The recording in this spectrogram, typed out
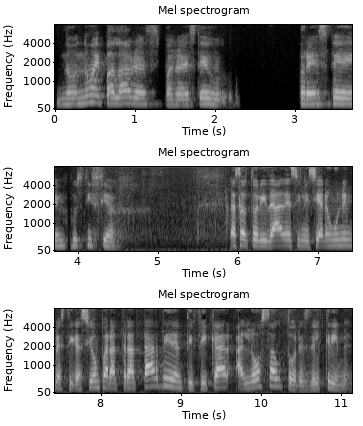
no, no hay palabras para este para esta injusticia. Las autoridades iniciaron una investigación para tratar de identificar a los autores del crimen.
